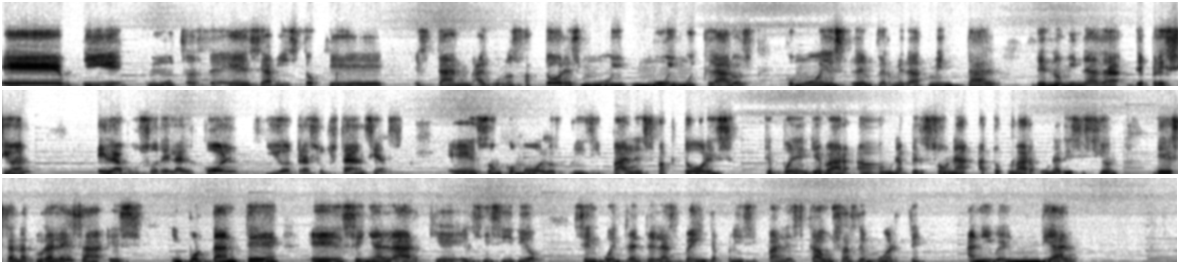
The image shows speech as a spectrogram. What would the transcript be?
Eh, y muchos eh, se ha visto que están algunos factores muy, muy, muy claros, como es la enfermedad mental denominada depresión, el abuso del alcohol y otras sustancias, eh, son como los principales factores que pueden llevar a una persona a tomar una decisión de esta naturaleza. Es importante eh, señalar que el suicidio se encuentra entre las 20 principales causas de muerte a nivel mundial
